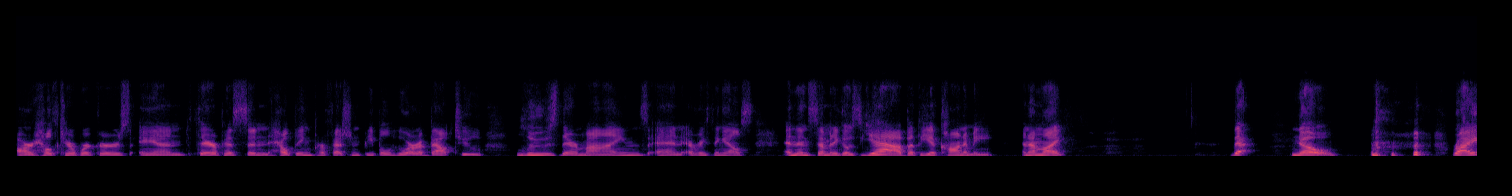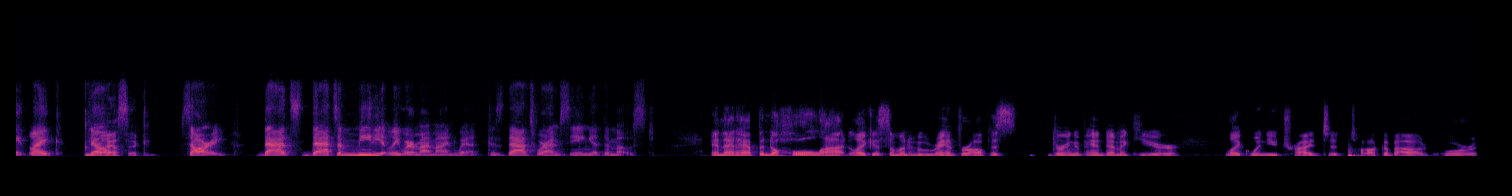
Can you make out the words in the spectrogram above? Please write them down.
our healthcare workers and therapists and helping profession people who are about to lose their minds and everything else. And then somebody goes, "Yeah, but the economy." And I'm like, that no right like no Classic. sorry that's that's immediately where my mind went because that's where i'm seeing it the most And that happened a whole lot. Like as someone who ran for office during a pandemic year, like when you tried to talk about, or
